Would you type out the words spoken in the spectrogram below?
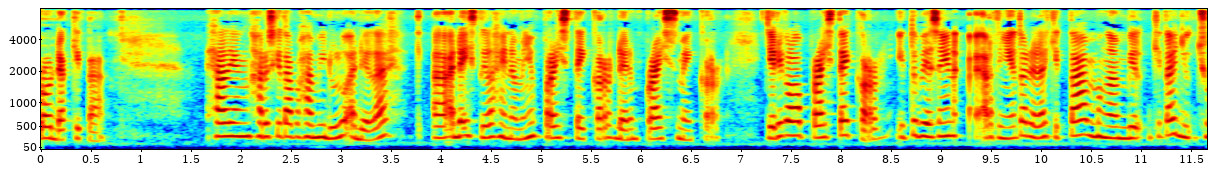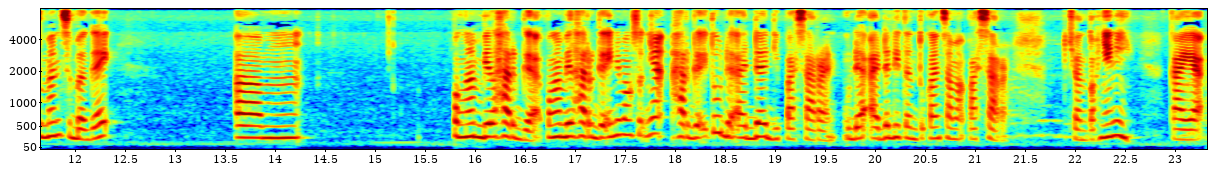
produk kita. Hal yang harus kita pahami dulu adalah uh, ada istilah yang namanya price taker dan price maker. Jadi kalau price taker itu biasanya artinya itu adalah kita mengambil kita cuman sebagai um, pengambil harga. Pengambil harga ini maksudnya harga itu udah ada di pasaran, udah ada ditentukan sama pasar. Contohnya nih, kayak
